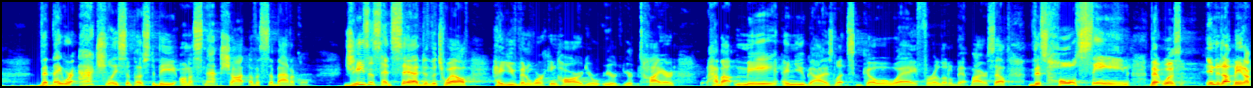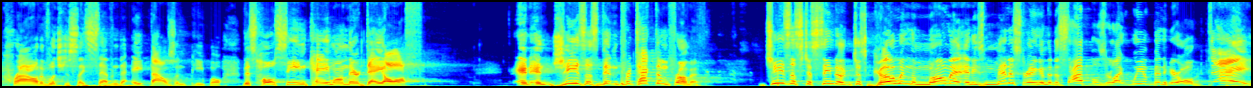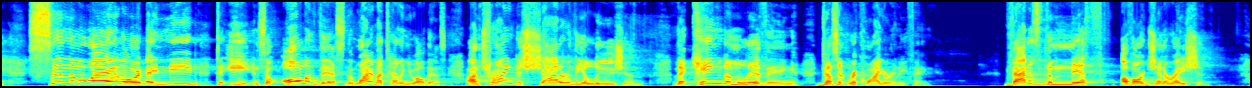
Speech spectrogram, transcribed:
that they were actually supposed to be on a snapshot of a sabbatical. Jesus had said to the 12, Hey, you've been working hard, you're, you're, you're tired how about me and you guys? Let's go away for a little bit by ourselves. This whole scene that was ended up being a crowd of let's just say seven to eight thousand people. This whole scene came on their day off. And, and Jesus didn't protect them from it. Jesus just seemed to just go in the moment and he's ministering, and the disciples are like, We have been here all day. Send them away, Lord. They need to eat. And so, all of this, why am I telling you all this? I'm trying to shatter the illusion that kingdom living doesn't require anything. That is the myth of our generation.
